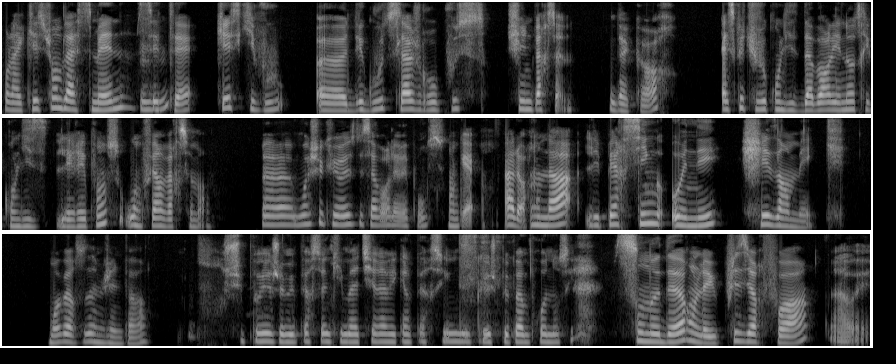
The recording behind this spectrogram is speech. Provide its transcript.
Pour la question de la semaine, Mhm. c'était qu'est-ce qui vous euh, dégoûte slash repousse chez une personne? D'accord. Est-ce que tu veux qu'on lise d'abord les nôtres et qu'on lise les réponses ou on fait inversement? Euh, moi, je suis curieuse de savoir les réponses. Ok. Alors, on a les piercings au nez chez un mec. Moi, perso, ça me gêne pas. Je sais pas, y a jamais personne qui m'a attiré avec un piercing, donc euh, je peux pas me prononcer. Son odeur, on l'a eu plusieurs fois. Ah ouais.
